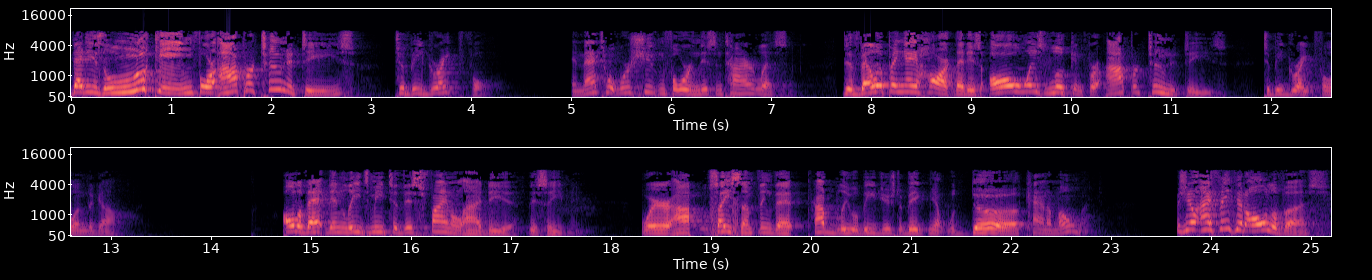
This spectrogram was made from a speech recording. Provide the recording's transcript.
that is looking for opportunities to be grateful. And that's what we're shooting for in this entire lesson. Developing a heart that is always looking for opportunities to be grateful unto God. All of that then leads me to this final idea this evening, where I will say something that probably will be just a big, you know, well, duh kind of moment. But you know, I think that all of us,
